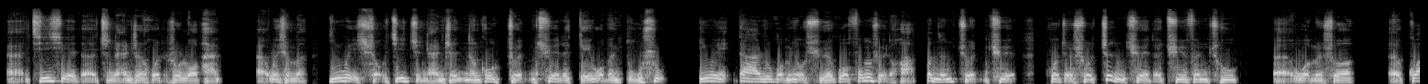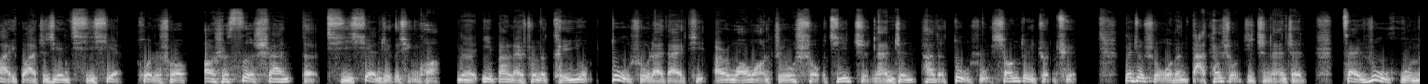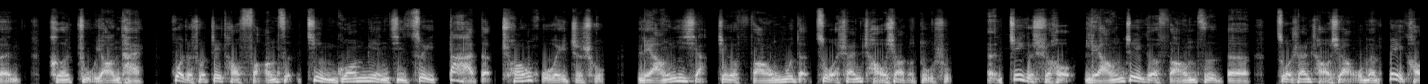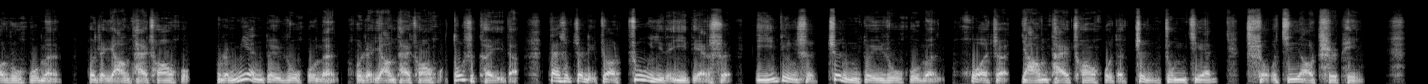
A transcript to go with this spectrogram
呃机械的指南针或者说罗盘啊。为什么？因为手机指南针能够准确的给我们读数。因为大家如果没有学过风水的话，不能准确或者说正确的区分出呃我们说。呃，卦与卦之间齐线，或者说二十四山的齐线这个情况，那一般来说呢，可以用度数来代替，而往往只有手机指南针它的度数相对准确。那就是我们打开手机指南针，在入户门和主阳台，或者说这套房子进光面积最大的窗户位置处，量一下这个房屋的坐山朝向的度数。呃，这个时候量这个房子的坐山朝向，我们背靠入户门或者阳台窗户，或者面对入户门或者阳台窗户都是可以的。但是这里就要注意的一点是，一定是正对入户门或者阳台窗户的正中间，手机要持平。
